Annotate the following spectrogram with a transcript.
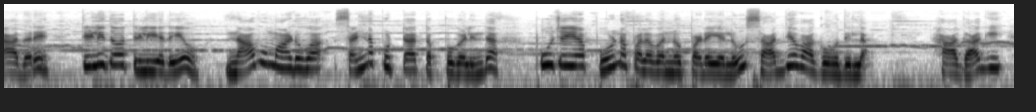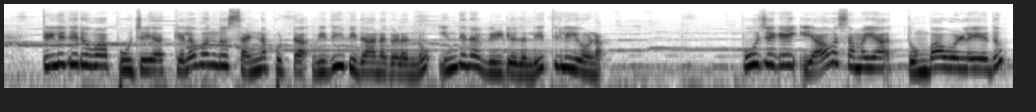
ಆದರೆ ತಿಳಿದೋ ತಿಳಿಯದೆಯೋ ನಾವು ಮಾಡುವ ಸಣ್ಣ ಪುಟ್ಟ ತಪ್ಪುಗಳಿಂದ ಪೂಜೆಯ ಪೂರ್ಣ ಫಲವನ್ನು ಪಡೆಯಲು ಸಾಧ್ಯವಾಗುವುದಿಲ್ಲ. ಹಾಗಾಗಿ ತಿಳಿದಿರುವ ಪೂಜೆಯ ಕೆಲವೊಂದು ಸಣ್ಣ ಪುಟ್ಟ ವಿಧಿವಿಧಾನಗಳನ್ನು ಇಂದಿನ ವಿಡಿಯೋದಲ್ಲಿ ತಿಳಿಯೋಣ. ಪೂಜೆಗೆ ಯಾವ ಸಮಯ ತುಂಬ ಒಳ್ಳೆಯದು?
